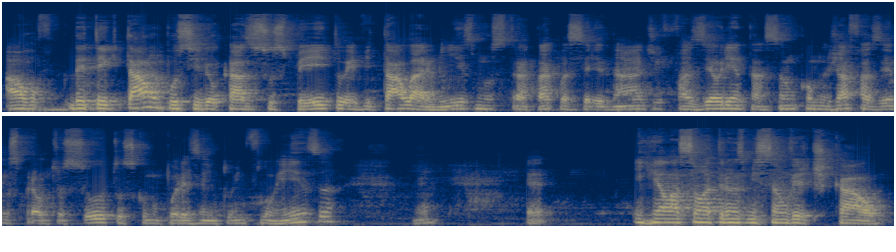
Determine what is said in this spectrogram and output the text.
ao detectar um possível caso suspeito, evitar alarmismos, tratar com a seriedade, fazer a orientação como já fazemos para outros surtos, como por exemplo influenza. Né? É, em relação à transmissão vertical,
